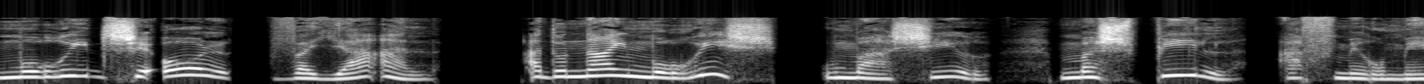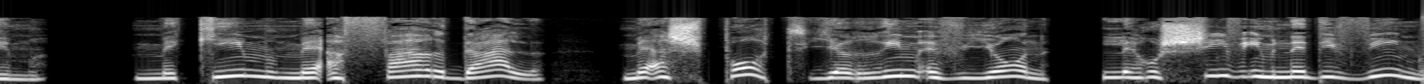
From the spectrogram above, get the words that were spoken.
מוריד שאול ויעל. אדוני מוריש ומעשיר, משפיל אף מרומם. מקים מעפר דל, מאשפות ירים אביון, להושיב עם נדיבים,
